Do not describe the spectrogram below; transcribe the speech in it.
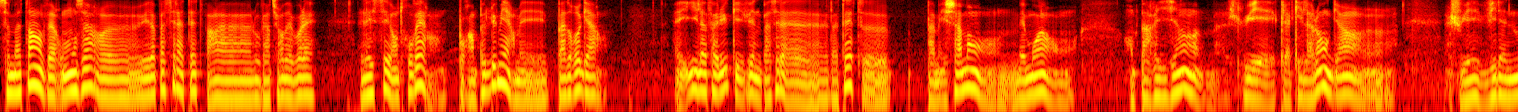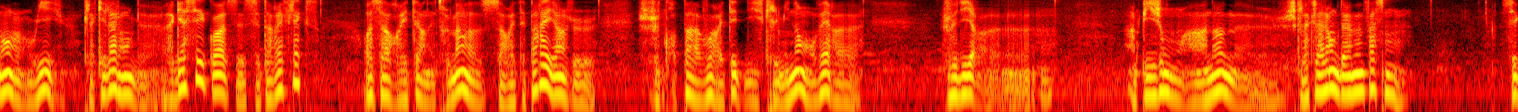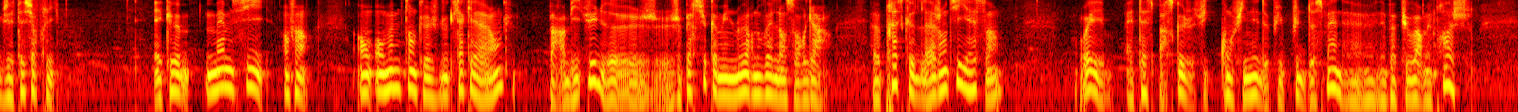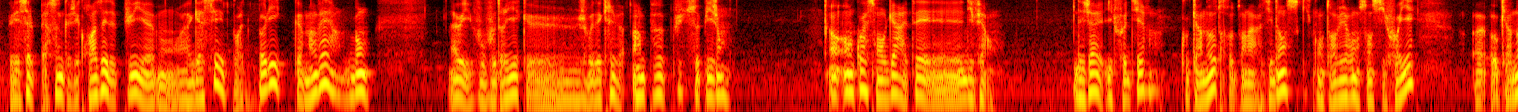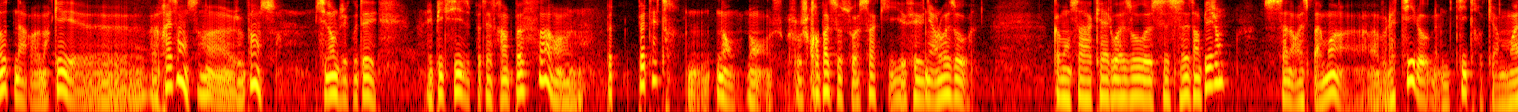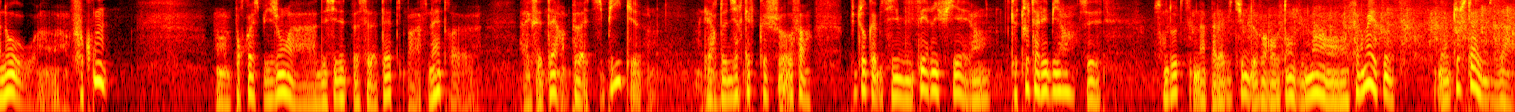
Ce matin, vers 11h, il a passé la tête par l'ouverture des volets. Laissé entr'ouvert, pour un peu de lumière, mais pas de regard. Il a fallu qu'il vienne passer la, tête, euh, pas méchamment, mais moi, en, parisien, je lui ai claqué la langue. Hein, je lui ai vilainement, oui, claqué la langue. Agacé, quoi, c'est un réflexe. Oh, ça aurait été un être humain, ça aurait été pareil. Hein, je, ne crois pas avoir été discriminant envers. Euh, je veux dire. Euh, un pigeon un homme, je claque la langue de la même façon c'est que j'étais surpris. Et que même si, enfin, en, même temps que je lui claquais la langue, par habitude, euh, je, perçus comme une lueur nouvelle dans son regard. Euh, presque de la gentillesse. Hein. Oui, était-ce parce que je suis confiné depuis plus de deux semaines et euh, n'ai pas pu voir mes proches? Les seules personnes que j'ai croisées depuis m'ont agacé, pour être poli, comme un verre Bon. Ah oui, vous voudriez que je vous décrive un peu plus ce pigeon en, quoi son regard était différent? Déjà, il faut dire qu'aucun autre dans la résidence, qui compte environ 106 foyers, euh, aucun autre n'a remarqué euh, ma présence, hein, je pense. Sinon que j'écoutais les Pixies peut-être un peu fort. Peut-être? Non, non, je, crois pas que ce soit ça qui ait fait venir l'oiseau. Comment ça, quel oiseau C'est un pigeon? Ça n'en reste pas moins un volatile au même titre qu'un moineau ou un faucon. Pourquoi ce pigeon a décidé de passer la tête par la fenêtre euh, avec cet air un peu atypique, euh, l'air de dire quelque chose, enfin, plutôt comme s'il vérifiait hein, que tout allait bien? C'est sans doute qu'il n'a pas l'habitude de voir autant d'humains enfermés. Tout cela est bizarre.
